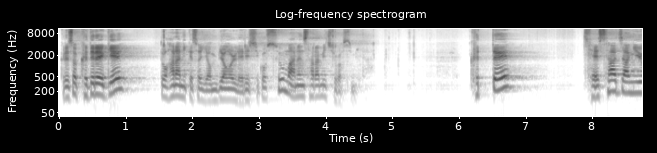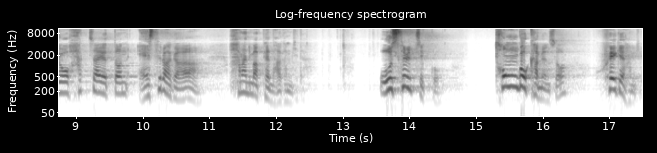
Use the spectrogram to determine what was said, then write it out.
그래서 그들에게 또 하나님께서 연병을 내리시고 수많은 사람이 죽었습니다. 그때 제사장이요 학자였던 에스라가 하나님 앞에 나갑니다. 옷을 찢고 통곡하면서 회개합니다.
